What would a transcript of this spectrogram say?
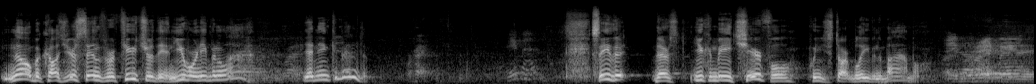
No, because your sins were future then. You weren't even alive. You hadn't even committed them. Amen. See that there's you can be cheerful when you start believing the Bible. Amen.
